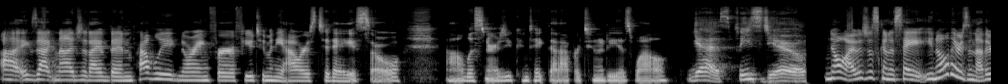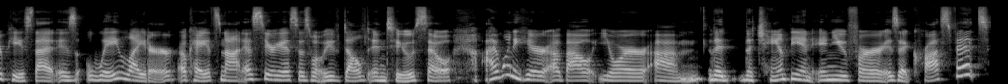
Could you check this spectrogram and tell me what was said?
uh, exact nudge that I've been probably ignoring for a few too many hours today. So, uh, listeners, you can take that opportunity as well. Yes, please do. No, I was just going to say, you know, there's another piece that is way lighter. Okay, it's not as serious as what we've delved into. So I want to hear about your um the the champion in you for is it CrossFit?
